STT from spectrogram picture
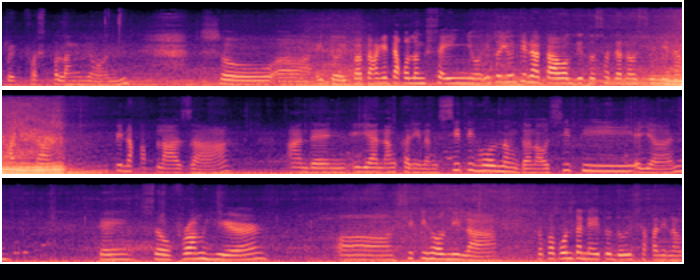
Breakfast pa lang yon. So, ah, ito, ipapakita ko lang sa inyo. Ito yung tinatawag dito sa Danau City na kanilang pinaka-plaza. And then, iyan ang kanilang City Hall ng Danau City. Ayan. Okay, so from here, ah, City Hall nila. So, papunta na ito doon sa kanilang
